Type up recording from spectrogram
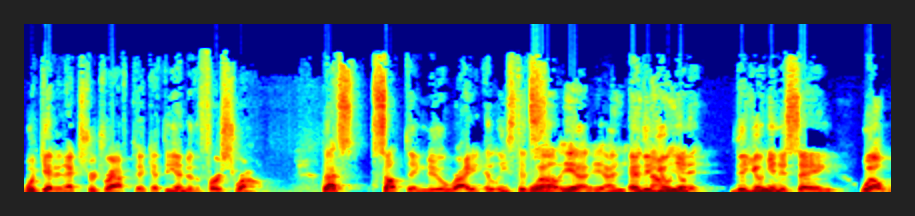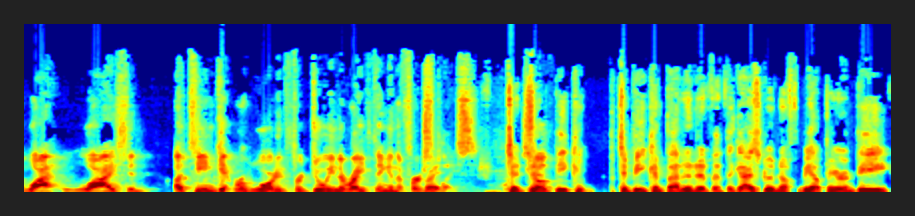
would get an extra draft pick at the end of the first round. That's something new, right? At least it's well, something. yeah. And, and, and the union, the union is saying, well, why why should a team get rewarded for doing the right thing in the first right. place? To, to so, be to be competitive, if the guy's good enough to be up here and be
